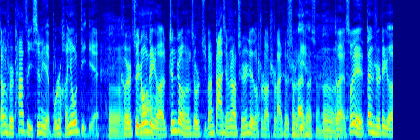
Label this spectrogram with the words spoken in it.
当时他自己心里也不是很有底。嗯可是最终这个真正就是举办大型，让全世界都知道是莱特兄弟。莱特兄弟，嗯对，所以但是这个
